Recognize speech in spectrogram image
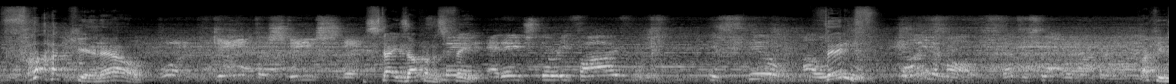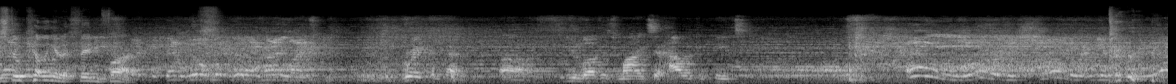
Fucking hell. What a game for Steve Smith. Stays up on his feet. at age 35 is still a 30. living dynamo. That's a stat we're not going to lie. Fuck, he was still killing it at 35. But that will look good on highlights. Great competitor. Uh, you love his mindset, how he competes. Oh, over his shoulder and gives him a left.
